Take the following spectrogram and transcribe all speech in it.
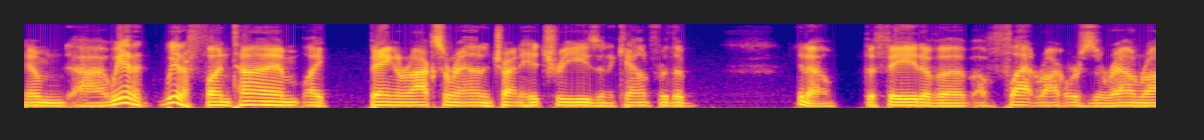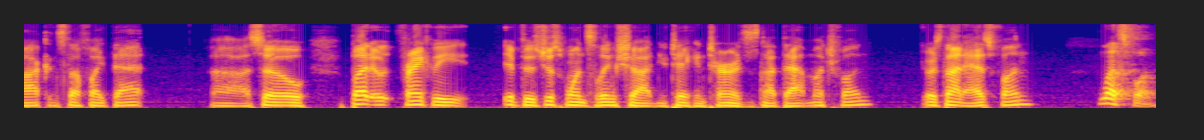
and uh, we had a we had a fun time like banging rocks around and trying to hit trees and account for the, you know, the fate of a, a flat rock versus a round rock and stuff like that. Uh, so, but it, frankly, if there's just one slingshot and you're taking turns, it's not that much fun, or it's not as fun Less fun.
